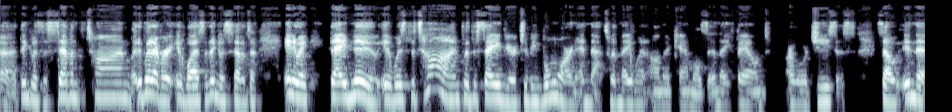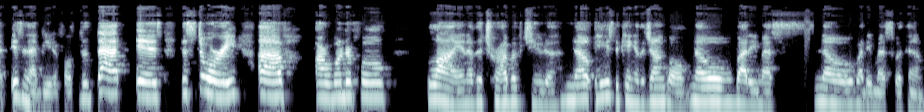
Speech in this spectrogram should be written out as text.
uh, I think it was the seventh time, whatever it was. I think it was the seventh time. Anyway, they knew it was the time for the Savior to be born, and that's when they went on their camels and they found our Lord Jesus. So, in that, isn't that beautiful? That is the story of our wonderful lion of the tribe of Judah. No, he's the king of the jungle. Nobody mess, nobody mess with him.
